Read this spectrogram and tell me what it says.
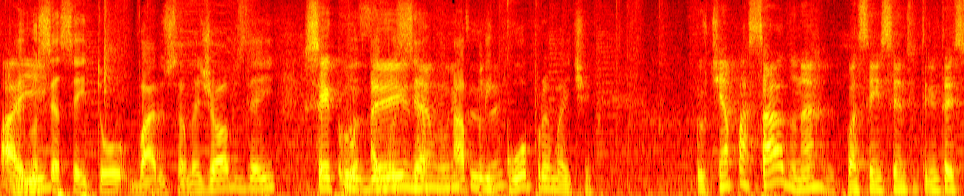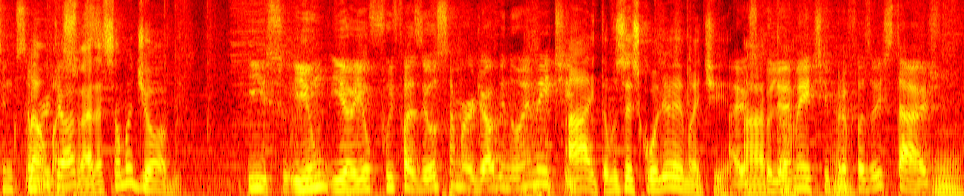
Aí, Aí, você aceitou vários summer jobs, daí você, Recusei, aí você né, muitos, aplicou para o MIT. eu tinha passado, né? Passei em 135 summer Não, mas jobs. era summer job. Isso, e, um, e aí eu fui fazer o summer job no MIT. Ah, então você escolheu o MIT. Aí eu ah, escolhi tá. o MIT para fazer o estágio.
